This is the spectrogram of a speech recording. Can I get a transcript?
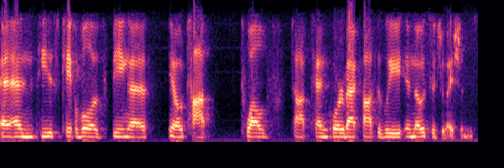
And he's capable of being a you know top 12, top 10 quarterback possibly in those situations.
